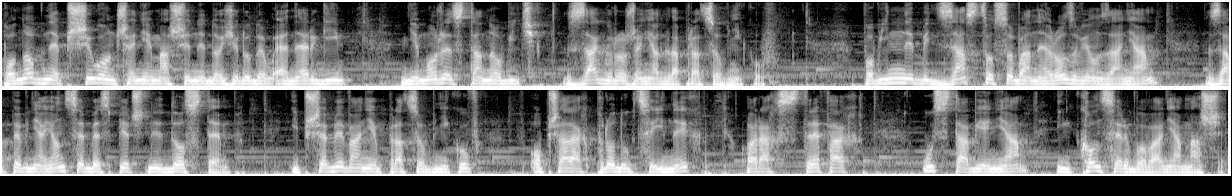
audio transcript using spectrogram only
Ponowne przyłączenie maszyny do źródeł energii nie może stanowić zagrożenia dla pracowników. Powinny być zastosowane rozwiązania zapewniające bezpieczny dostęp i przebywanie pracowników w obszarach produkcyjnych oraz strefach ustawienia i konserwowania maszyn.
